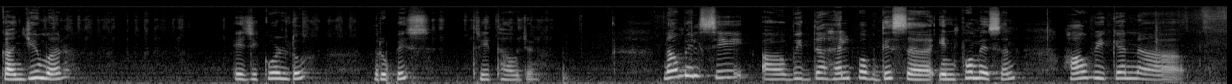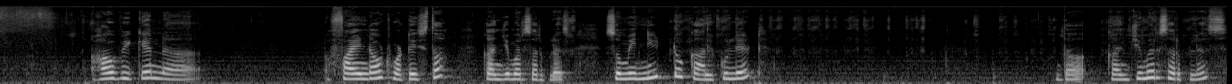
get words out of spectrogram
consumer is equal to rupees 3000. Now, we will see uh, with the help of this uh, information how we can uh, how we can uh, find out what is the consumer surplus. So, we need to calculate the consumer surplus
